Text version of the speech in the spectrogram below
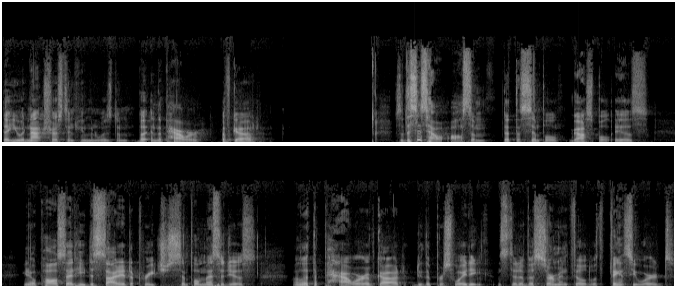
that you would not trust in human wisdom, but in the power of God. So, this is how awesome that the simple gospel is. You know, Paul said he decided to preach simple messages and let the power of God do the persuading instead of a sermon filled with fancy words.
